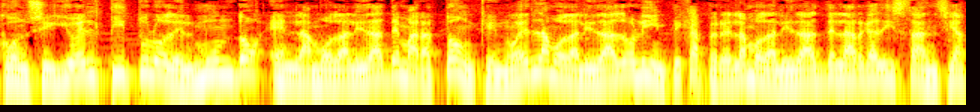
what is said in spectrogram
consiguió el título del mundo en la modalidad de maratón, que no es la modalidad olímpica, pero es la modalidad de larga distancia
